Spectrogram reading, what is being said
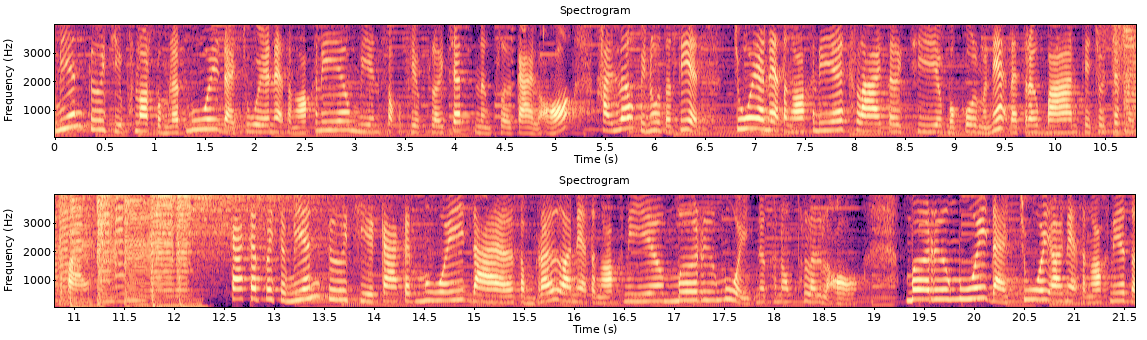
គិតវិជ្ជមានគឺជាផ្នត់គំនិតមួយដែលជួយឲ្យអ្នកទាំងអស់គ្នាមានសុខភាពផ្លូវចិត្តនិងផ្លូវកាយល្អហើយលើសពីនោះទៅទៀតជួយឲ្យអ្នកទាំងអស់គ្នាคลายទៅជាបុគ្គលម្នាក់ដែលត្រូវបានគេចូលចិត្តនៅក្បែរការគិតវិជ្ជមានគឺជាការគិតមួយដែលតម្រូវឲ្យអ្នកទាំងអស់គ្នាមើលរឿងមួយនៅក្នុងផ្លូវល្អ មើលរឿងមួយដែលជួយឲ្យអ្នកទាំងអស់គ្នាទ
